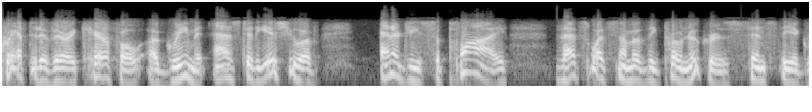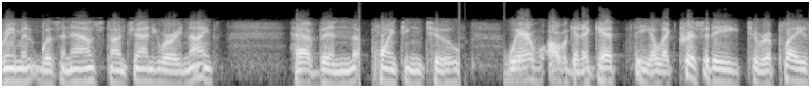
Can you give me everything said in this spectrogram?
crafted a very careful agreement as to the issue of energy supply. That's what some of the pro nukers, since the agreement was announced on January 9th, have been pointing to. Where are we going to get the electricity to replace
